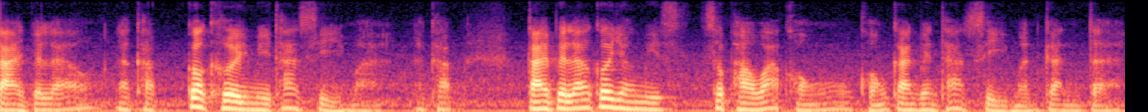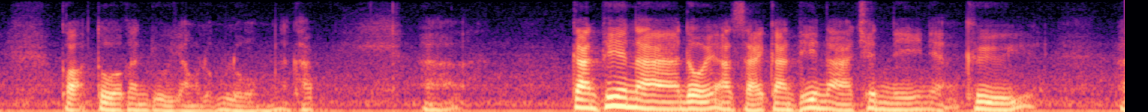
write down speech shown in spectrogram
ตายไปแล้วนะครับ ก็เคยมีธาตุสี่มานะครับ ตายไปแล้วก็ยังมีสภาวะของของการเป็นธาตุสี่เหมือนกัน แต่เกาะตัวกันอยู่อย่างหลวมๆนะครับการพิจารณาโดยอาศัยการพิจารณาเช่นนี้เนี่ยคืออ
